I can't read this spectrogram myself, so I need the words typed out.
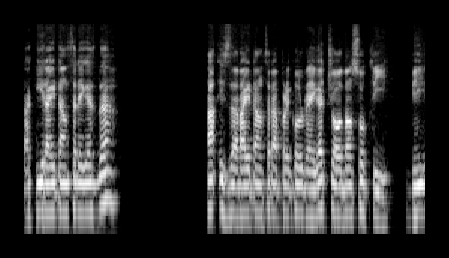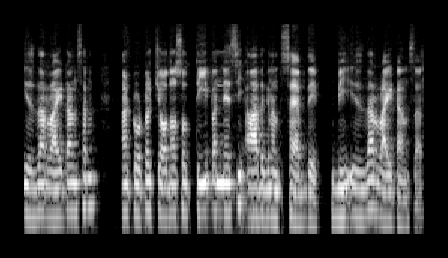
ਤਾਂ ਕੀ ਰਾਈਟ ਆਨਸਰ ਹੈਗਾ ਇਸ ਦਾ ਤਾਂ ਇਸ ਦਾ ਰਾਈਟ ਆਨਸਰ ਆਪਣੇ ਕੋਲ ਰਹੇਗਾ 1430 B is the right answer ਤਾਂ ਟੋਟਲ 1430 ਪੰਨੇ ਸੀ ਆਦ ਗ੍ਰੰਥ ਸਾਹਿਬ ਦੇ B is the right answer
